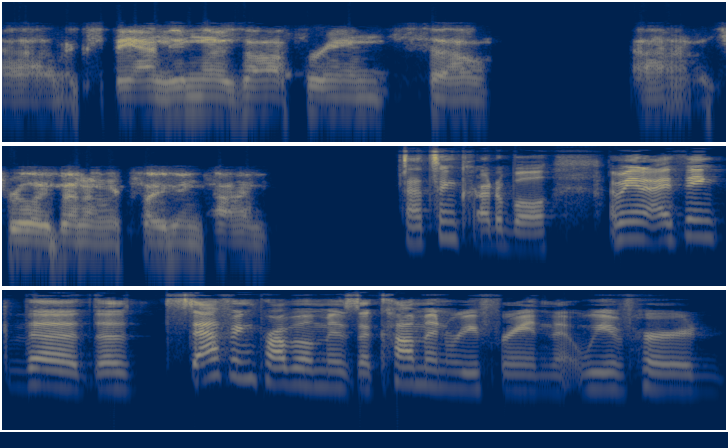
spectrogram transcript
uh, expanding those offerings. So uh, it's really been an exciting time. That's incredible. I mean, I think the the staffing problem is a common refrain that we've heard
